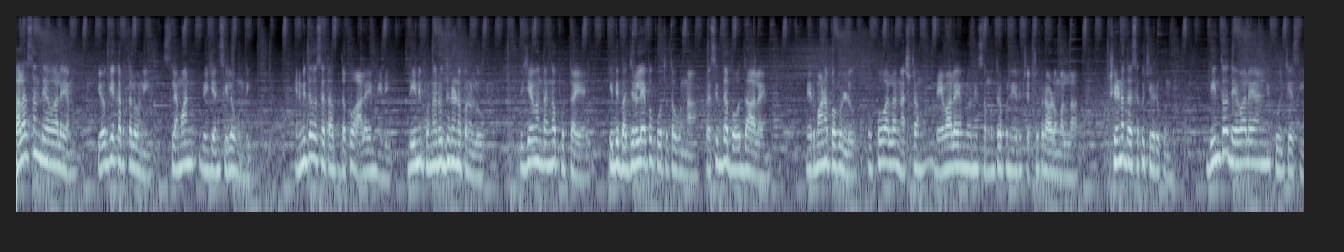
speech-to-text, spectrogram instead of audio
కలాసన్ దేవాలయం యోగ్యకర్తలోని స్లెమాన్ రీజెన్సీలో ఉంది. ఎనిమిదవ శతాబ్దపు ఆలయం ఇది. దీని పునరుద్ధరణ పనులు విజయవంతంగా పూర్తయ్యాయి. ఇది వజ్రలేప పూతతో ఉన్న ప్రసిద్ధ బౌద్ధ ఆలయం. నిర్మాణ పగుళ్ళు ఉప్పు వల్ల నష్టం దేవాలయంలోని సముద్రపు నీరు చొచ్చుకురావడం వల్ల క్షీణ దశకు చేరుకుంది. దీంతో దేవాలయాన్ని కూల్చేసి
